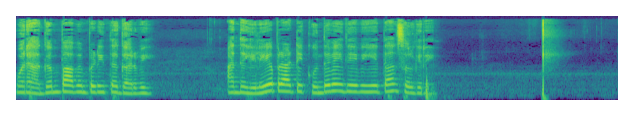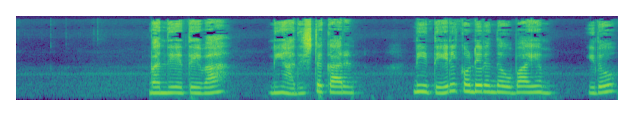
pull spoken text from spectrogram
ஒரு அகம்பாவம் பிடித்த கர்வி. அந்த இளைய பிராட்டி குந்தவை தேவியை தான் சொல்கிறேன். வந்தியத்தேவா நீ அதிர்ஷ்டக்காரன். நீ தேடிக்கொண்டிருந்த உபாயம் இதோ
